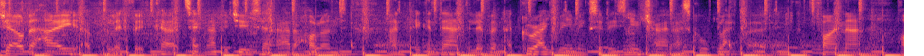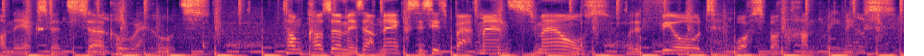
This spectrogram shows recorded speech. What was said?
Track from Michel de Hey, a prolific uh, techno producer out of Holland, and Pig and Dan delivering a great remix of his new track that's called Blackbird, and you can find that on the excellent Circle Records. Tom Cosm is up next. This is Batman Smells with a Fjord Wasp on the Hunt remix.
